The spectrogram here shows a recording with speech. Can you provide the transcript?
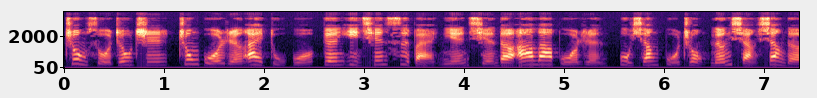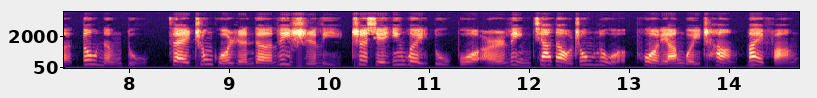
众所周知，中国人爱赌博，跟一千四百年前的阿拉伯人不相伯仲，能想象的都能赌。在中国人的历史里，这些因为赌博而令家道中落、破粮为娼、卖房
